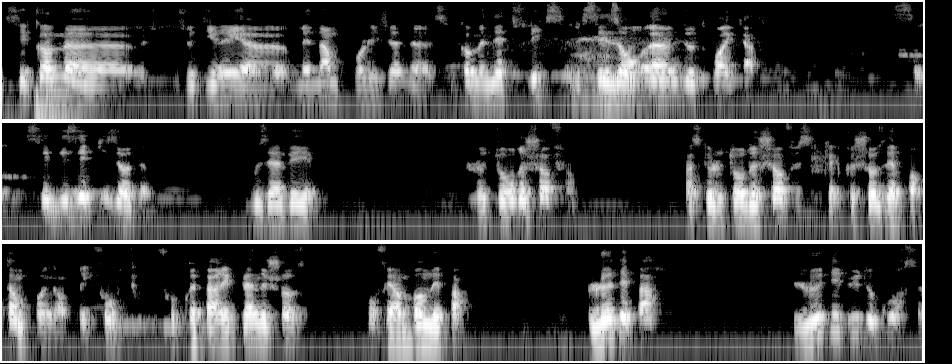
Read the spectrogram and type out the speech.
c'est comme, euh, je, dirais maintenant pour les jeunes, c'est comme Netflix, les saisons 1, 2, 3 et 4. C'est des épisodes. Vous avez le tour de chauffe, parce que le tour de chauffe, c'est quelque chose d'important pour un Grand Prix. Il faut, il faut préparer plein de choses pour faire un bon départ. Le départ, le début de course,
